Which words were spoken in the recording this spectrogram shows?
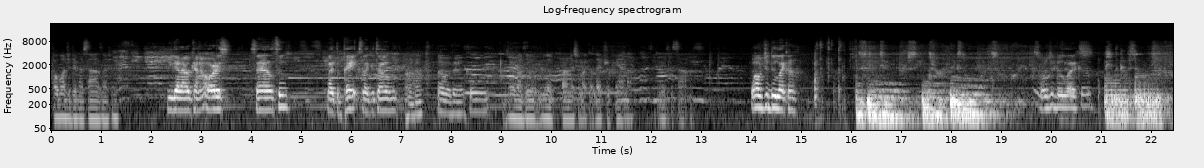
Whole bunch of different sounds like here. You got all kind of artist sounds too? Like the packs, like you told me? Uh-huh. Oh, okay, cool. So do a little like electric piano. Here's the sounds. Why would you do like a, why would you do like a,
